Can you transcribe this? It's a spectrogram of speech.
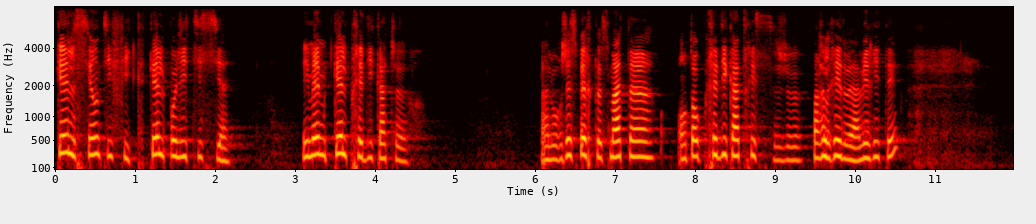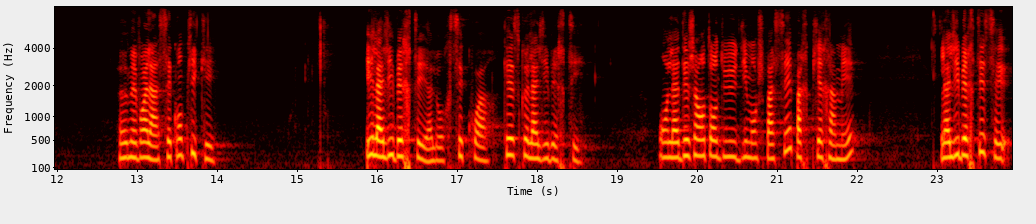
Quel scientifique Quel politicien Et même quel prédicateur Alors j'espère que ce matin, en tant que prédicatrice, je parlerai de la vérité. Euh, mais voilà, c'est compliqué. Et la liberté, alors, c'est quoi? Qu'est-ce que la liberté? On l'a déjà entendu dimanche passé par Pierre Ramé. La liberté, c'est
